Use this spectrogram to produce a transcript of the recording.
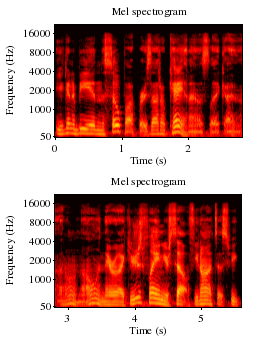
You're going to be in the soap opera. Is that okay? And I was like, I, I don't know. And they were like, You're just playing yourself. You don't have to speak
